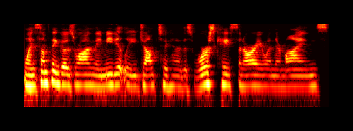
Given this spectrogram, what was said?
when something goes wrong, they immediately jump to kind of this worst case scenario in their minds.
